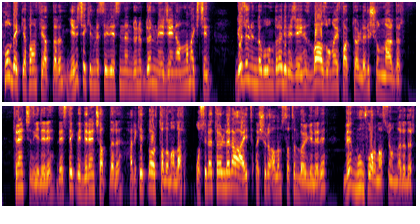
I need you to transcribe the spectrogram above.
Pullback yapan fiyatların geri çekilme seviyesinden dönüp dönmeyeceğini anlamak için göz önünde bulundurabileceğiniz bazı onay faktörleri şunlardır. Trend çizgileri, destek ve direnç hatları, hareketli ortalamalar, osilatörlere ait aşırı alım satım bölgeleri ve mum formasyonlarıdır.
